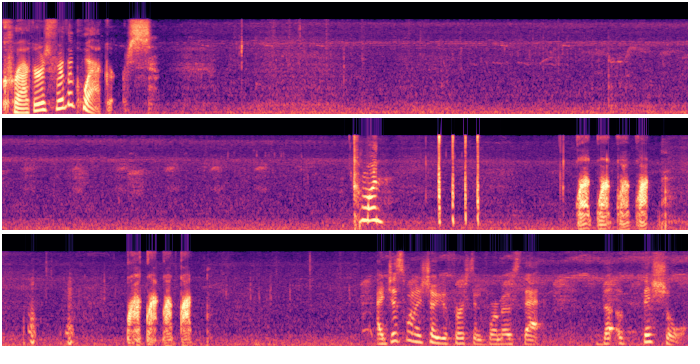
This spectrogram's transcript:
Crackers for the quackers. Come on. Quack, quack, quack, quack. Quack, quack, quack, quack. I just want to show you first and foremost that the official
